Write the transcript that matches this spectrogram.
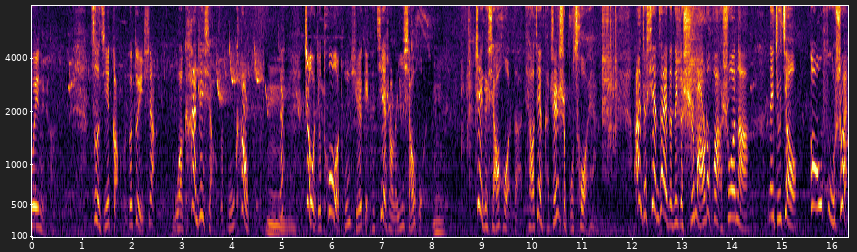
闺女啊，自己搞了个对象，我看这小子不靠谱。嗯哎，这我就托我同学给他介绍了一小伙子。嗯，这个小伙子条件可真是不错呀。按照现在的那个时髦的话说呢，那就叫高富帅。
